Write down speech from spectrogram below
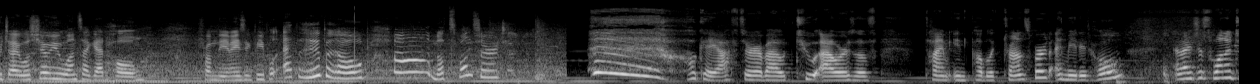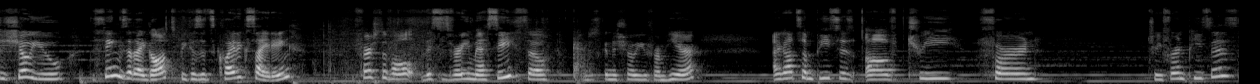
which I will show you once I get home from the amazing people at Ruperobe. Oh, ah, not sponsored. okay, after about two hours of time in public transport, I made it home. And I just wanted to show you the things that I got because it's quite exciting. First of all, this is very messy, so I'm just going to show you from here. I got some pieces of tree fern, tree fern pieces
